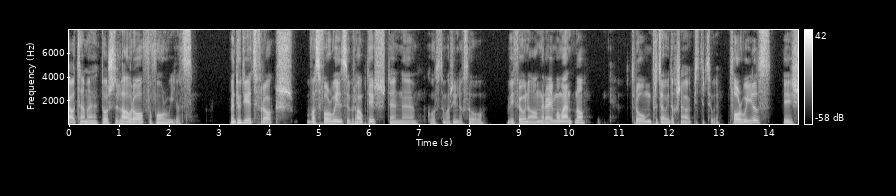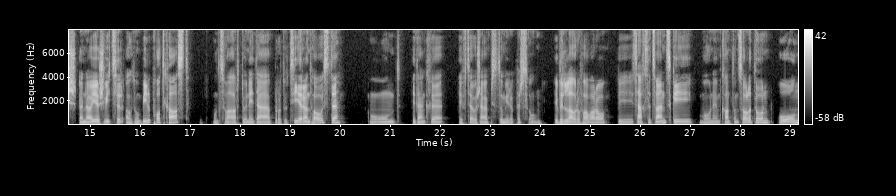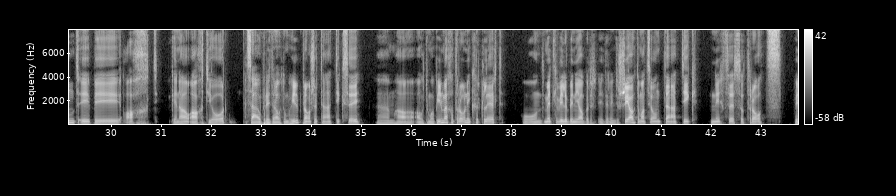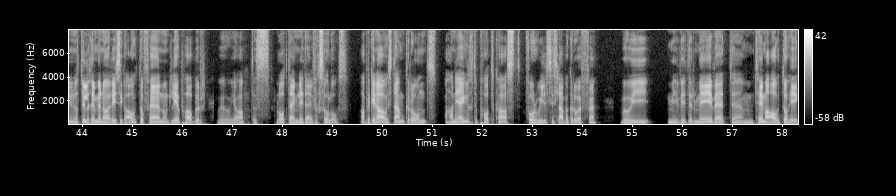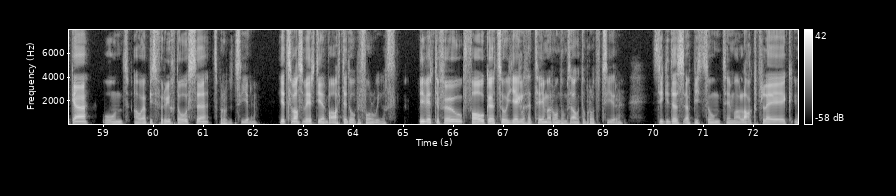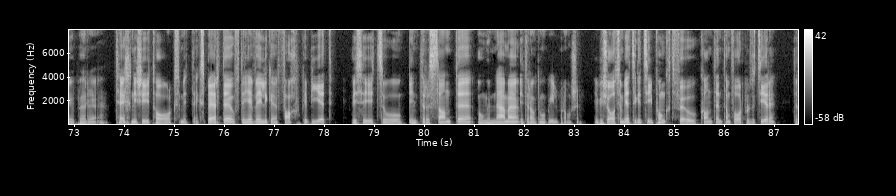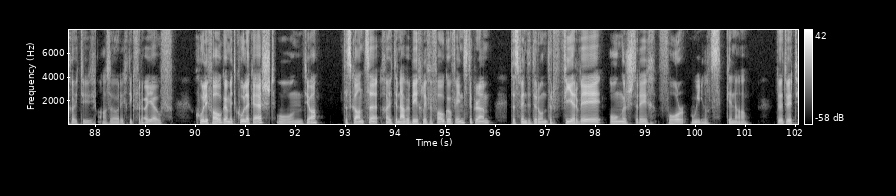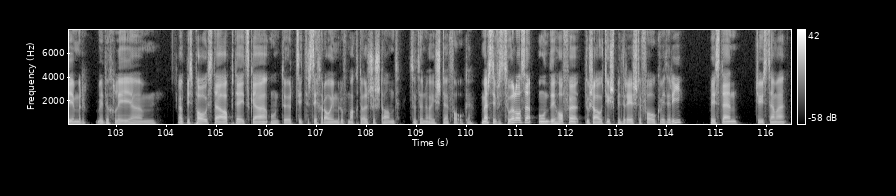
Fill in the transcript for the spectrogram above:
Ciao zusammen, hier ist der Lauro von Four Wheels. Wenn du dich jetzt fragst, was Four Wheels überhaupt ist, dann äh, geht es wahrscheinlich so wie viele andere im Moment noch. Darum erzähle ich doch schnell etwas dazu. Four Wheels ist ein neuer Schweizer Automobil-Podcast. Und zwar tue ich den produzieren und hosten. Und ich denke, ich erzähle schnell etwas zu meiner Person. Ich bin Lauro Favaro, bin 26, wohne im Kanton Solothurn und ich bin acht, genau acht Jahre selber in der Automobilbranche tätig gewesen, ähm, habe Automobilmechatroniker gelernt und mittlerweile bin ich aber in der Industrieautomation tätig. Nichtsdestotrotz bin ich natürlich immer noch ein riesiger Autofan und Liebhaber, weil ja, das lässt einem nicht einfach so los. Aber genau aus diesem Grund habe ich eigentlich den Podcast Four Wheels ins Leben gerufen, weil ich mich wieder mehr will, ähm, Thema Auto hingeben und auch etwas für euch draussen zu produzieren. Jetzt, was wird ihr erwartet hier bei Four Wheels? Ich werde viele Folgen zu jeglichen Themen rund ums Auto produzieren. Sei das etwas zum Thema Lackpflege, über äh, technische Talks mit Experten auf den jeweiligen Fachgebiet, bis hin zu interessanten Unternehmen in der Automobilbranche. Ich bin schon zum jetzigen Zeitpunkt viel Content am Vorproduzieren. Da könnt ihr euch also richtig freuen auf coole Folgen mit coolen Gästen. Und ja, das Ganze könnt ihr nebenbei ein bisschen verfolgen auf Instagram. Das findet ihr unter 4w-4wheels. Genau. Dort wird immer wieder ein bisschen, ähm, etwas posten, Updates geben und dort seid ihr sicher auch immer auf dem aktuellsten Stand zu den neuesten Folgen. Merci fürs Zuhören und ich hoffe, du schaltest bei der ersten Folge wieder ein. Bis dann, tschüss zusammen.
